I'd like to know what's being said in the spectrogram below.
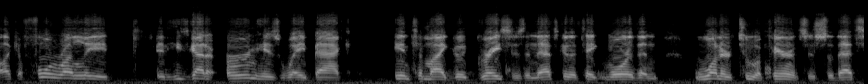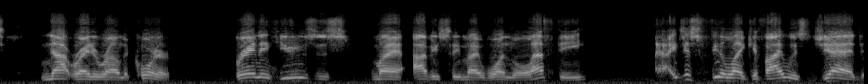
like a four run lead, and he's got to earn his way back into my good graces. And that's going to take more than one or two appearances. So that's not right around the corner. Brandon Hughes is my obviously my one lefty. I just feel like if I was Jed,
